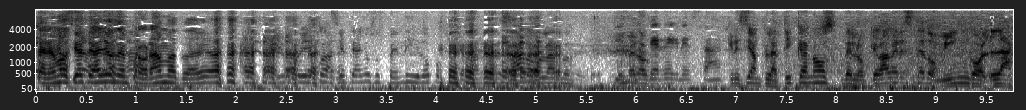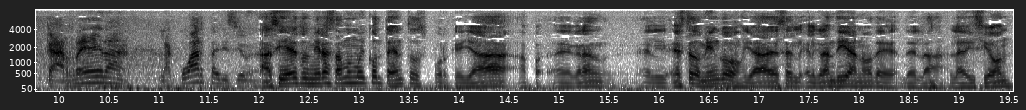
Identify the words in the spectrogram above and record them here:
tenemos siete años en programa todavía. Hay un proyecto de siete años suspendido porque no han regresado, Rolando. Pero, que regresar. Cristian, platícanos de lo que va a haber este domingo, la carrera, la cuarta edición. Así es, pues mira, estamos muy contentos porque ya eh, gran, el, este domingo ya es el, el gran día, ¿no? De, de la, la, edición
